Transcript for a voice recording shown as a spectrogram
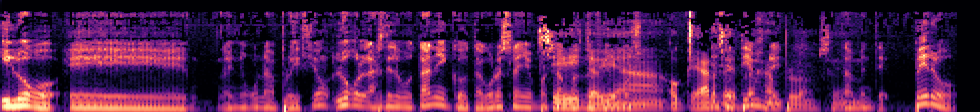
Y luego, eh, no hay ninguna prohibición. Luego las del Botánico, ¿te acuerdas el año pasado? Sí, cuando que había O que Arde, por ejemplo, sí. Exactamente. Pero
